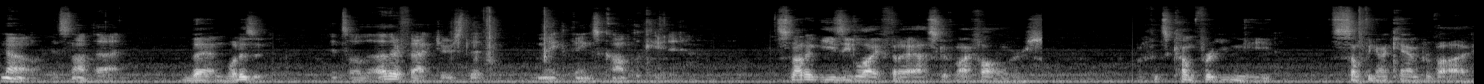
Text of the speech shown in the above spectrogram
No, it's not that. Then what is it? It's all the other factors that make things complicated. It's not an easy life that I ask of my followers. But if it's comfort you need, it's something I can provide.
